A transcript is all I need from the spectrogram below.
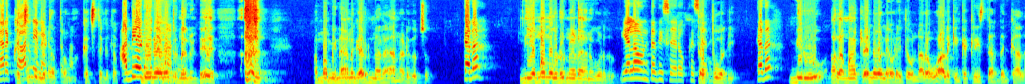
కరెక్ట్? అని నేను అడుగుతున్నా. ఖచ్చితంగా అదే నేను అడుగుతున్నాను. ఏమంటున్నానంటే అమ్మ మీ నాన్నగారు ఉన్నారా అని అడగొచ్చు. కదా? నీ అమ్మమ్మ కూడా ఉన్నాడా అనకూడదు. ఎలా ఉంటది సార్ ఒక్కసారి? తప్పు అది. కదా? మీరు అలా మాట్లాడిన వాళ్ళు ఎవరైతే ఉన్నారో వాళ్ళకి ఇంకా క్రీస్తు అర్థం కాల.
